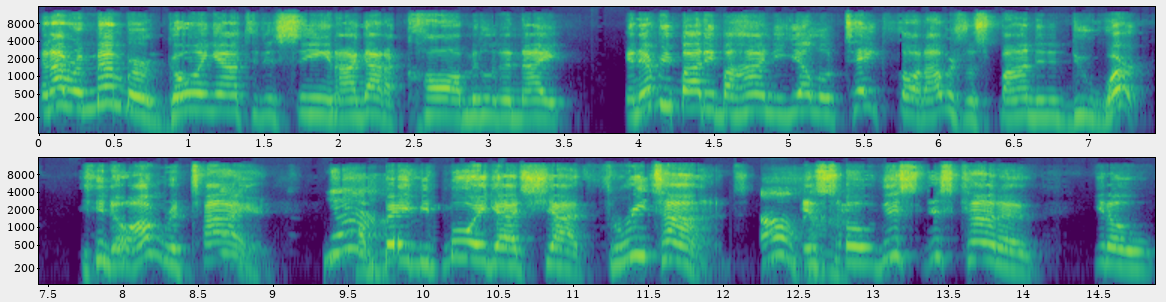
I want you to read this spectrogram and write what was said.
And I remember going out to the scene. I got a call middle of the night, and everybody behind the yellow tape thought I was responding to do work. You know, I'm retired. Yeah. My baby boy got shot three times. Oh. And so this this kind of you know,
